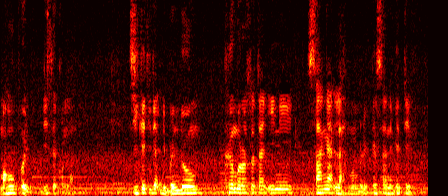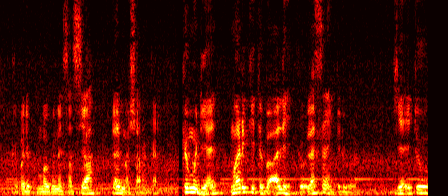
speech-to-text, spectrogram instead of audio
maupun di sekolah. Jika tidak dibendung, kemerosotan ini sangatlah memberi kesan negatif kepada pembangunan sosial dan masyarakat. Kemudian, mari kita beralih ke ulasan yang kedua, iaitu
